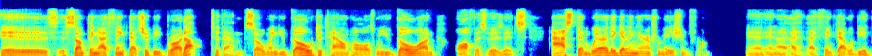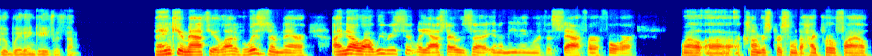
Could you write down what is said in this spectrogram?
is, is, something I think that should be brought up to them. So when you go to town halls, when you go on office visits, ask them where are they getting their information from and, and I, I think that would be a good way to engage with them. Thank you, Matthew. A lot of wisdom there. I know uh, we recently asked, I was uh, in a meeting with a staffer for, well, uh, a congressperson with a high profile.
